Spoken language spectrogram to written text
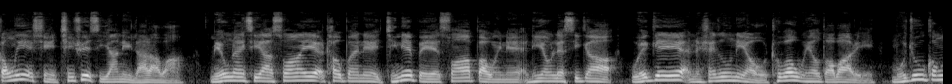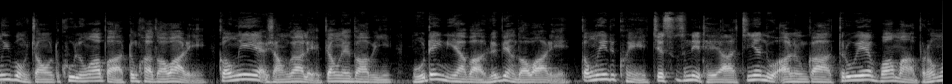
ကောင်းကင်အရှင်ချင်းရွှေ့စီကနေလာတာပါ မြုံနိုင်ဆရာစွာရဲ့အထောက်ပံ့နဲ့ဂျင်းနဲ့ပဲရဲ့စွာပါဝင်တဲ့အနီအောင်လက်စီကဝဲကဲရဲ့အနဆိုင်ဆုံးနေရာကိုထိုးပေါက်ဝင်ရောက်သွားပါတယ်။မိုးကြိုးကောင်းကြီးပုံကြောင့်တစ်ခုလုံးအပါတုံခါသွားပါတယ်။ကောင်းကြီးရဲ့အယောင်ကလည်းပြောင်းလဲသွားပြီးမိုးတိတ်နေရာပါလွင့်ပြန်သွားပါတယ်။ကောင်းကြီးတစ်ခွင်ကျက်ဆုစနစ်ထဲကကျင်းရသူအလုံးကသူတို့ရဲ့ဘဝမှာဘရောမ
